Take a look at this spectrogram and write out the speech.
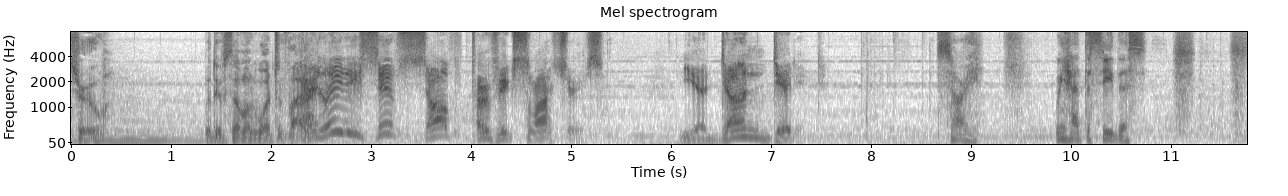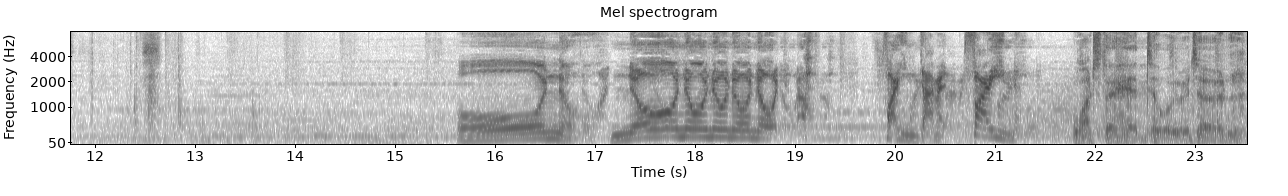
True. But if someone were to Our My Lady Sif's soft, perfect sloshers. You done did it. Sorry. We had to see this. Oh, no. No, no, no, no, no. Fine, damn it. Fine! Watch the head till we return.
